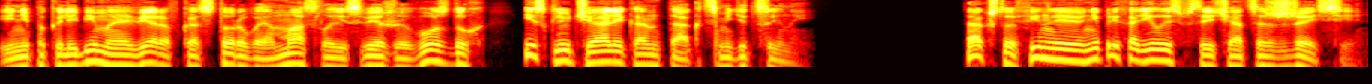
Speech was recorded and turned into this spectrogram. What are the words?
и непоколебимая вера в касторовое масло и свежий воздух исключали контакт с медициной. Так что Финлию не приходилось встречаться с Джесси,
